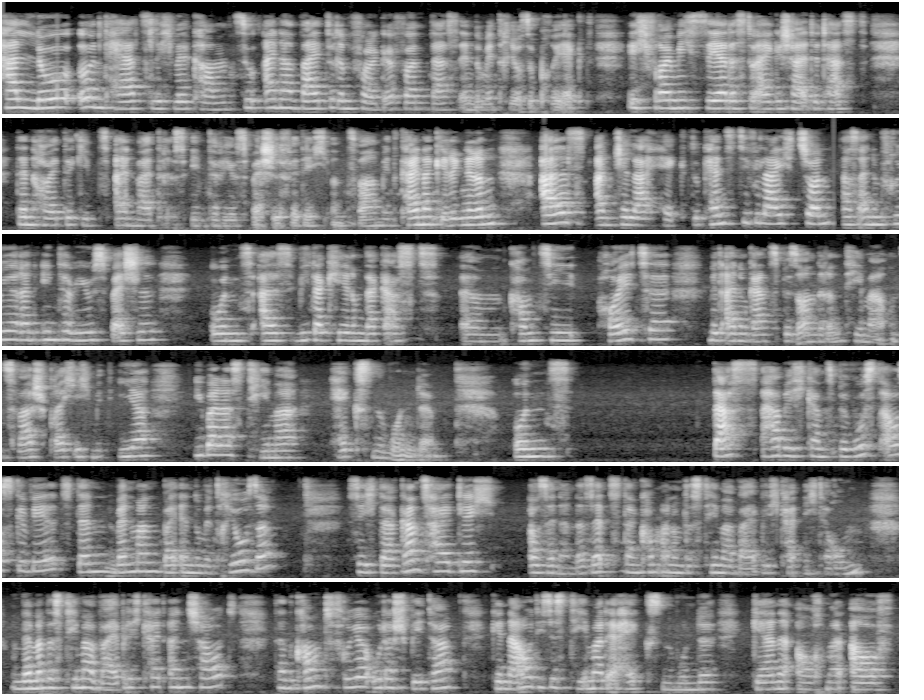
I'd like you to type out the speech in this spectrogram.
Hallo und herzlich willkommen zu einer weiteren Folge von das Endometriose Projekt. Ich freue mich sehr, dass du eingeschaltet hast, denn heute gibt es ein weiteres Interview-Special für dich und zwar mit keiner geringeren als Angela Heck. Du kennst sie vielleicht schon aus einem früheren Interview-Special und als wiederkehrender Gast ähm, kommt sie heute mit einem ganz besonderen Thema und zwar spreche ich mit ihr über das Thema Hexenwunde. Und das habe ich ganz bewusst ausgewählt, denn wenn man bei Endometriose sich da ganzheitlich auseinandersetzt, dann kommt man um das Thema Weiblichkeit nicht herum. Und wenn man das Thema Weiblichkeit anschaut, dann kommt früher oder später genau dieses Thema der Hexenwunde gerne auch mal auf.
